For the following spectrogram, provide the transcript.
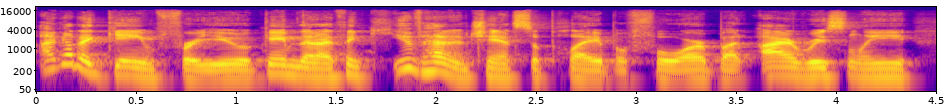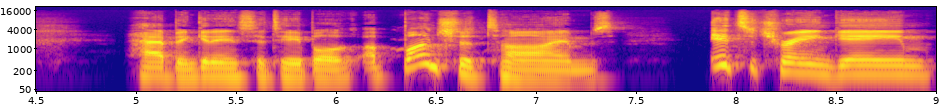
I got a game for you, a game that I think you've had a chance to play before, but I recently have been getting to the table a bunch of times. It's a train game,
